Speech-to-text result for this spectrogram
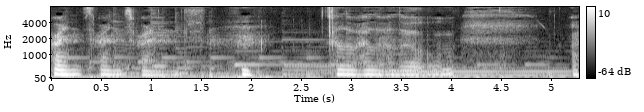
Friends, friends, friends. Hmm. Hello, hello, hello. Oh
